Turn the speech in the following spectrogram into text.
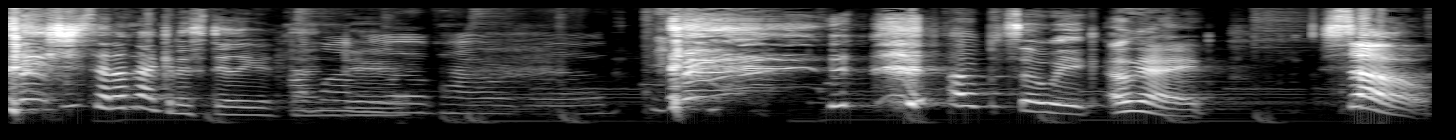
to. she said I'm not to steal your thunder. I'm on low power mode. I'm so weak. Okay. So,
